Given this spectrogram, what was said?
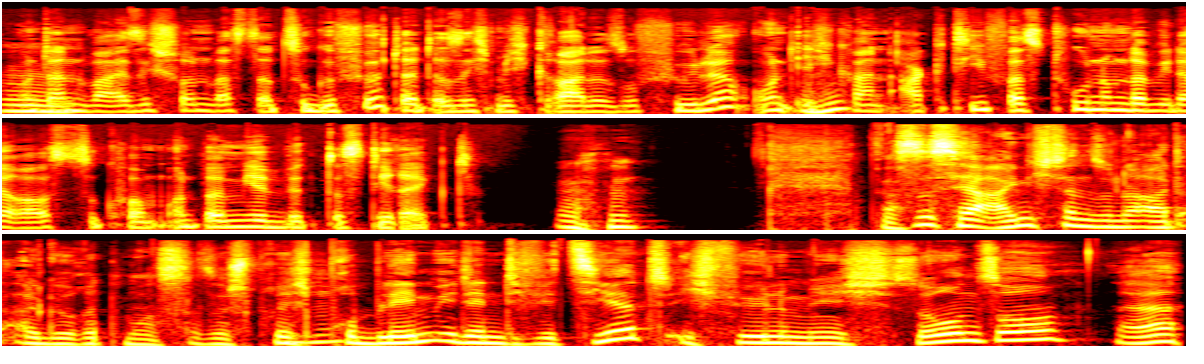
Mhm. Und dann weiß ich schon, was dazu geführt hat, dass ich mich gerade so fühle. Und mhm. ich kann aktiv was tun, um da wieder rauszukommen. Und bei mir wirkt das direkt. Mhm. Das ist ja eigentlich dann so eine Art Algorithmus. Also sprich, mhm. Problem identifiziert, ich fühle mich so und so. Ja,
